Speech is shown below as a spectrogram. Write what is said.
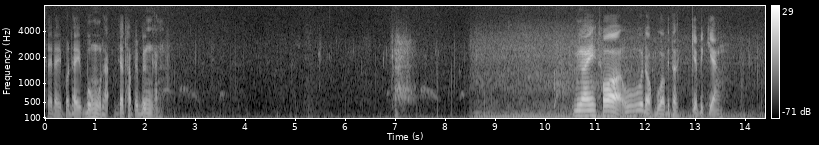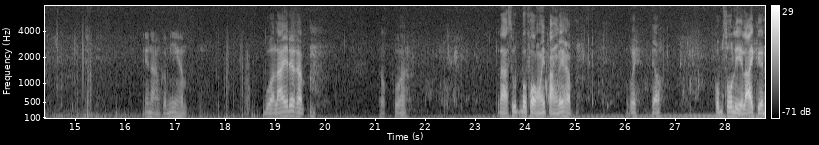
ใส่ได้บ่ได้บ่หูละเดี๋ยวถับไปเบิ่งกันเมื่อยท่อโอ้ดอกบัวไปตัดเก็บไปเกียงนี่น้ำก็มีครับ บัวไหลายด้อครับ ดอกบัวล่าสุดบ่พอหอยปังเลยครับ โอ้ย เดี๋ยว ผมโซเล่ร้ายเกิน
